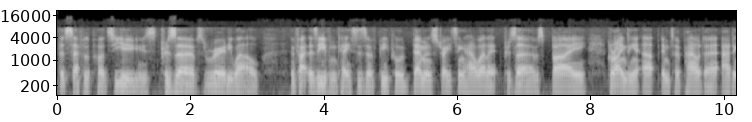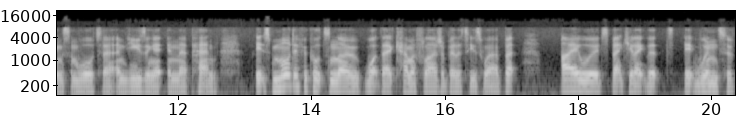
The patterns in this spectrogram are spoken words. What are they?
that cephalopods use, preserves really well. In fact, there's even cases of people demonstrating how well it preserves by grinding it up into a powder, adding some water, and using it in their pen. It's more difficult to know what their camouflage abilities were, but I would speculate that it wouldn't have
